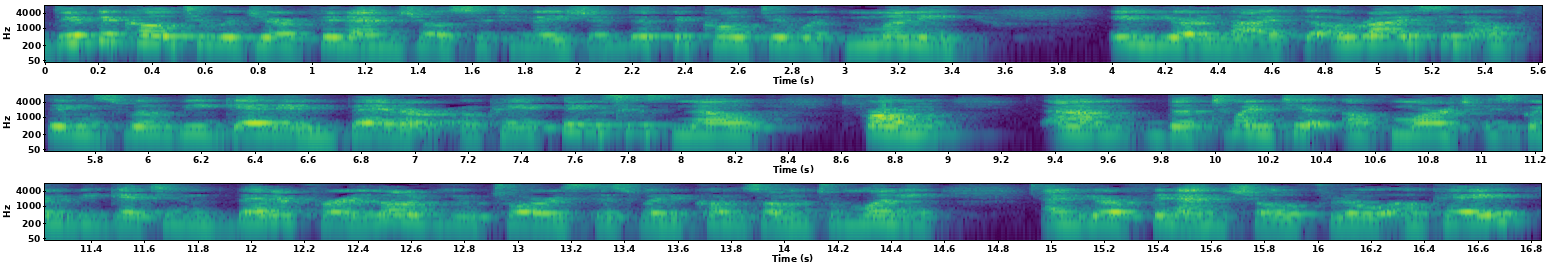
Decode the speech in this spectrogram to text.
Difficulty with your financial situation, difficulty with money in your life. The horizon of things will be getting better, okay? Things is now from um, the 20th of March is going to be getting better for a lot of you Tauruses when it comes on to money and your financial flow, okay?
